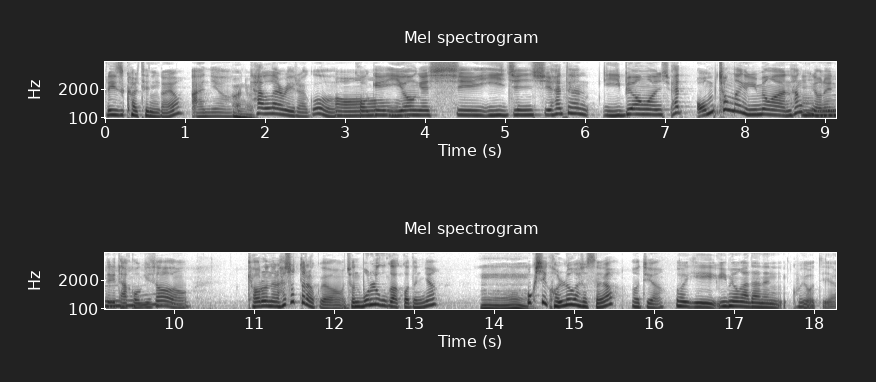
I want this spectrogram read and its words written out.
리즈 칼튼인가요? 아니요. 아니요. 캘러리라고 어. 거기 이영애 씨, 이진 씨, 하여튼 이병헌 씨, 하- 엄청나게 유명한 한국 연예인들이 다 거기서 결혼을 하셨더라고요. 전 모르고 갔거든요. 음. 혹시 걸로 가셨어요? 어디요? 거기 유명하다는 거기 어디야?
